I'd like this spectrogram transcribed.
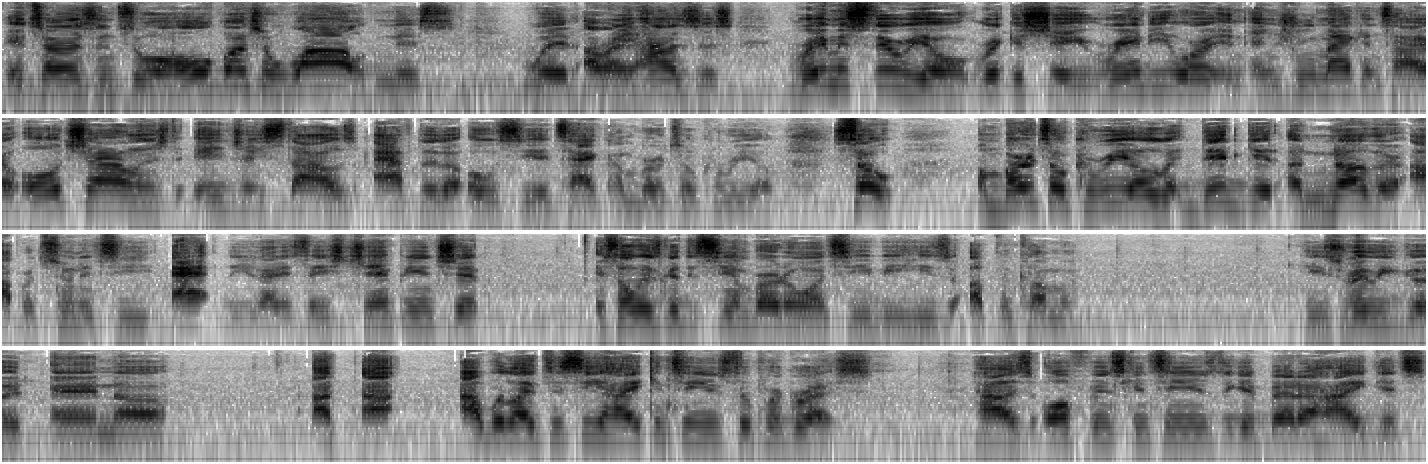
it turns into a whole bunch of wildness with, all right, how's this? Rey Mysterio, Ricochet, Randy Orton, and Drew McIntyre all challenged AJ Styles after the OC attacked Humberto Carrillo. So, Humberto Carrillo did get another opportunity at the United States Championship. It's always good to see Humberto on TV. He's up and coming. He's really good, and uh, I, I I would like to see how he continues to progress, how his offense continues to get better, how he gets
